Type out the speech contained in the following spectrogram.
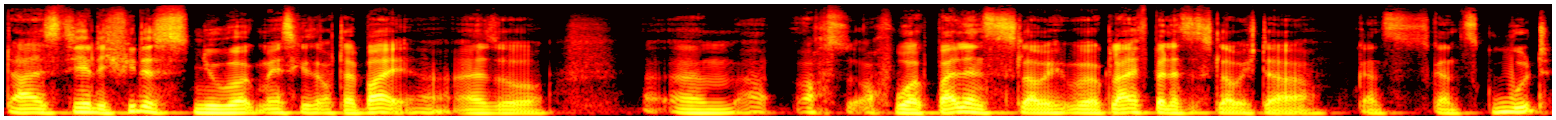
da ist sicherlich vieles New Work-mäßiges auch dabei. Ja? Also ähm, auch, auch Work-Balance, glaube ich, Work-Life-Balance ist, glaube ich, da ganz, ganz gut.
